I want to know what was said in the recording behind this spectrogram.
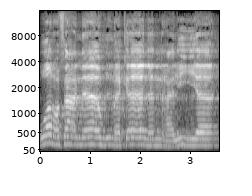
ورفعناه مكانا عليا.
